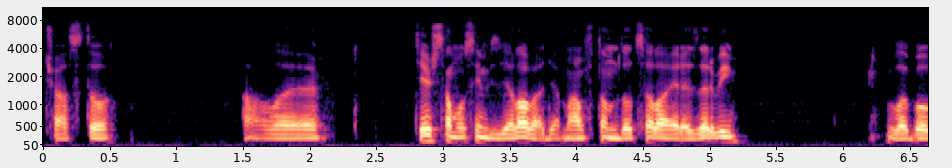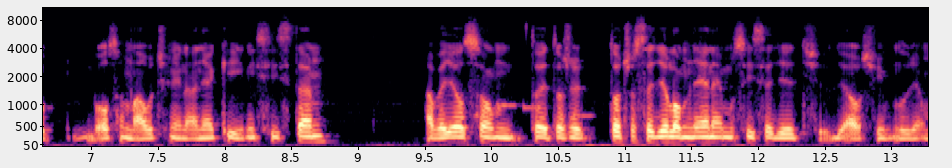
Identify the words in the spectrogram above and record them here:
často, ale tiež sa musím vzdelávať a mám v tom docela aj rezervy, lebo bol som naučený na nejaký iný systém a vedel som, to je to, že to, čo sedelo mne, nemusí sedieť ďalším ľuďom.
